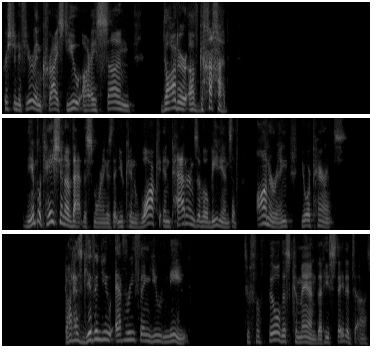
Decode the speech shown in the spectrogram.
Christian, if you're in Christ, you are a son, daughter of God. The implication of that this morning is that you can walk in patterns of obedience, of honoring your parents. God has given you everything you need to fulfill this command that He stated to us.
